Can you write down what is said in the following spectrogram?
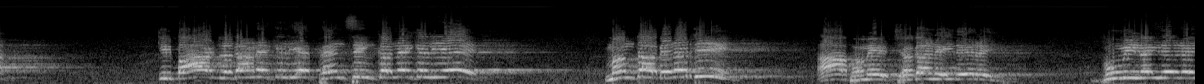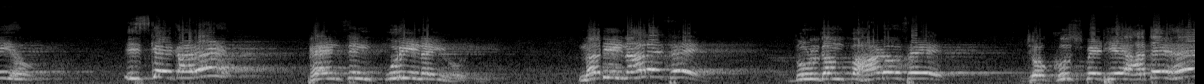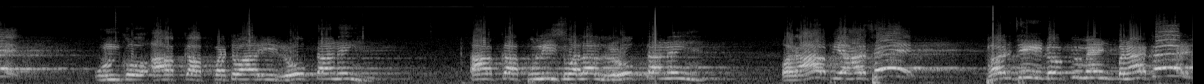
कि बाढ़ लगाने के लिए फेंसिंग करने के लिए, ममता बनर्जी, आप हमें जगह नहीं दे रही भूमि नहीं दे रही हो। इसके कारण फेंसिंग पूरी नहीं होती। नदी नाले से, दुर्गम पहाड़ों से जो घुसपैठिए आते हैं, उनको आपका पटवारी रोकता नहीं आपका पुलिस वाला रोकता नहीं है। और आप यहाँ से फर्जी डॉक्यूमेंट बनाकर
